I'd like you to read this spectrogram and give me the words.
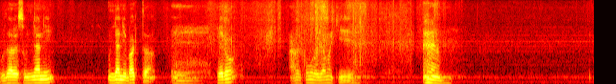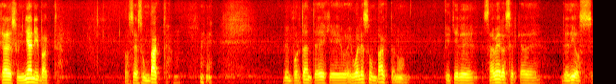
Uddhava es un ñani, un ñani bhakta, eh, pero, a ver cómo lo llama aquí. Claro, es un ñani bhakta, o sea, es un bhakta. ¿no? Lo importante es que igual es un bhakta, ¿no? Que quiere saber acerca de, de Dios,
